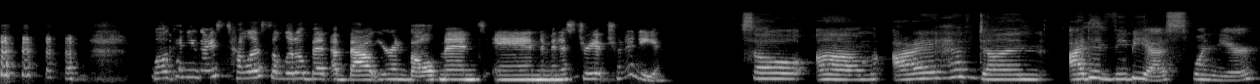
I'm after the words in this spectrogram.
well, can you guys tell us a little bit about your involvement in ministry at Trinity? So, um, I have done, I did VBS one year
